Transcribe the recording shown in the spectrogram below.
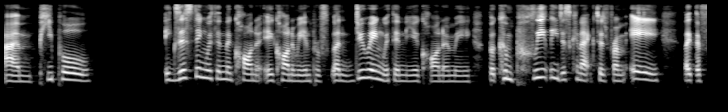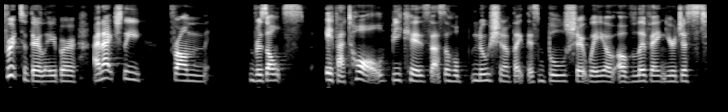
um, people existing within the con- economy and, and doing within the economy, but completely disconnected from a like the fruits of their labor and actually from results if at all because that's the whole notion of like this bullshit way of, of living. You're just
